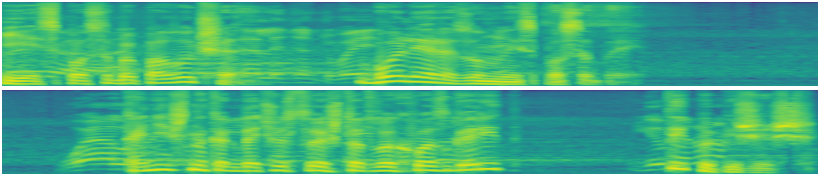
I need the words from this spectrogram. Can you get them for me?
Есть способы получше, более разумные способы. Конечно, когда чувствуешь, что твой хвост горит, ты побежишь.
